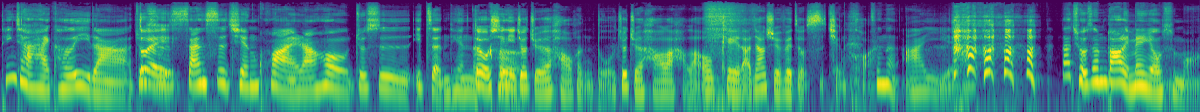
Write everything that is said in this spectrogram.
听起来还可以啦。就是，三四千块，然后就是一整天的。对，我心里就觉得好很多，就觉得好了好了，OK 啦，这样学费只有四千块，真的很阿姨耶。那求生包里面有什么？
